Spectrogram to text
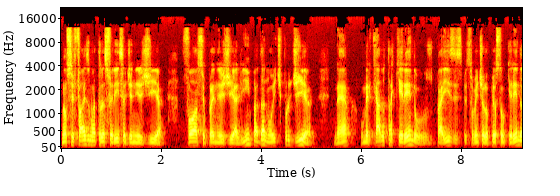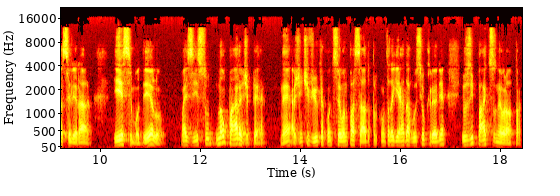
Não se faz uma transferência de energia fóssil para energia limpa da noite para o dia. Né? O mercado está querendo, os países, principalmente europeus, estão querendo acelerar esse modelo, mas isso não para de pé. Né? A gente viu o que aconteceu ano passado por conta da guerra da Rússia e Ucrânia e os impactos na Europa.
